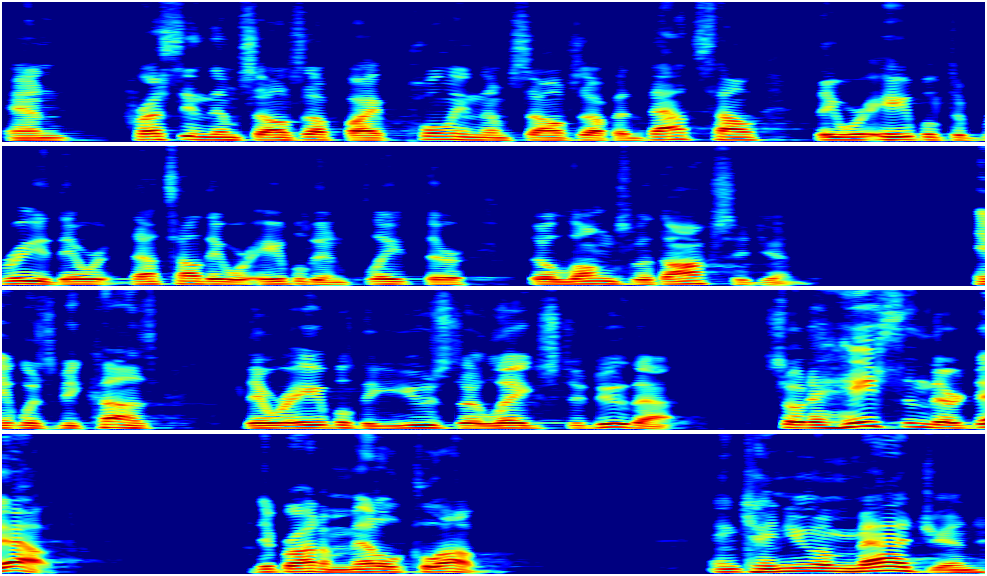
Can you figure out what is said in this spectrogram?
and pressing themselves up by pulling themselves up. And that's how they were able to breathe. They were, that's how they were able to inflate their, their lungs with oxygen. It was because they were able to use their legs to do that. So, to hasten their death, they brought a metal club. And can you imagine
